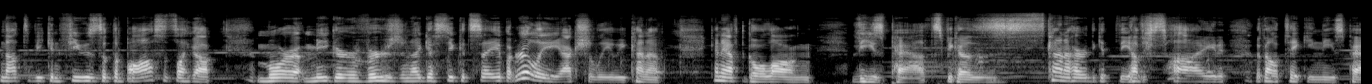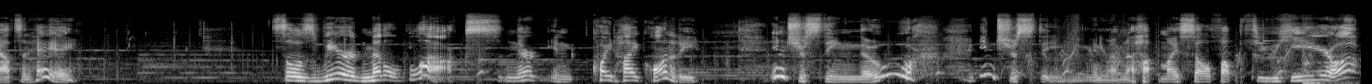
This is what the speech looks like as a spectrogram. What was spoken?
not to be confused with the boss. It's like a more meager version, I guess you could say, but really, actually, we kind of kind of have to go along these paths, because it's kind of hard to get to the other side without taking these paths, and hey, it's those weird metal blocks, and they're in quite high quantity. Interesting, no? Interesting. Anyway, I'm gonna hop myself up through here. Oh!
